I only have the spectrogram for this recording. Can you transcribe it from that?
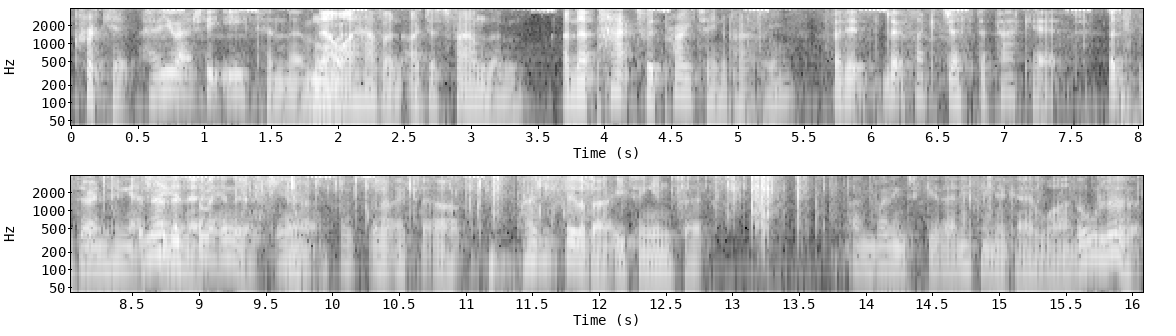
crickets. Have you actually eaten them? No, I haven't. I just found them. And they're packed with protein, apparently. But it looks like just a packet. But- Is there anything actually no, in there's it? something in it. Yeah. I'm going to open it up. How do you feel about eating insects? I'm willing to give anything a go once. Oh, look.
